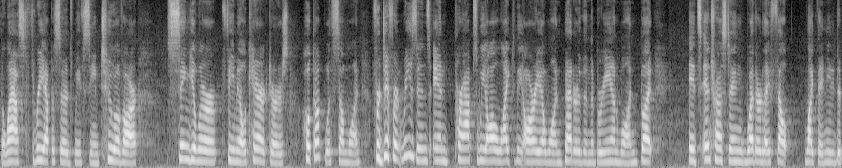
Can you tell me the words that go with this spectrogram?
the last three episodes, we've seen two of our singular female characters hook up with someone for different reasons, and perhaps we all liked the Arya one better than the Brienne one, but it's interesting whether they felt like they needed to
